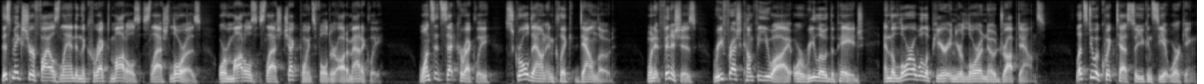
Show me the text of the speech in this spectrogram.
This makes sure files land in the correct models slash LoRa's or models slash checkpoints folder automatically. Once it's set correctly, scroll down and click Download. When it finishes, refresh Comfy UI or reload the page, and the LoRa will appear in your LoRa node dropdowns. Let's do a quick test so you can see it working.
